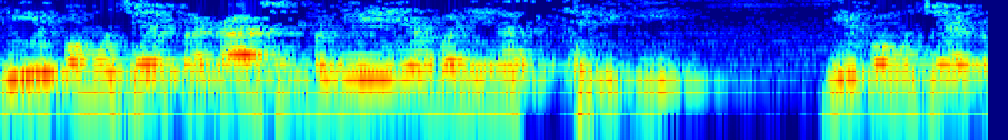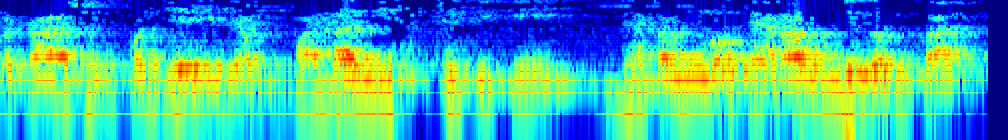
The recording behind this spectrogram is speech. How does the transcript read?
దీపము చే ప్రకాశింపజేయబడిన స్థితికి దీపము చే ప్రకాశింపజేయబడని స్థితికి ఘటములో తేడా ఉంది కనుక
